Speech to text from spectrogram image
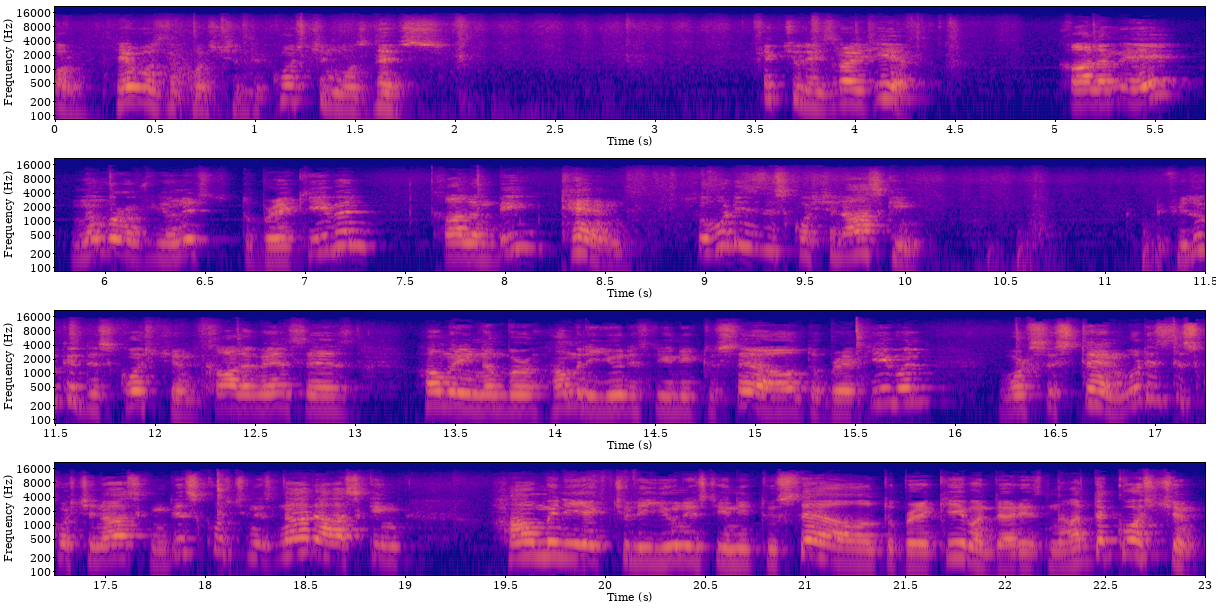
Alright, here was the question. The question was this. Actually, it's right here. Column A, number of units to break even. Column B, 10. So what is this question asking? If you look at this question, column A says how many number, how many units do you need to sell to break even versus 10. What is this question asking? This question is not asking how many actually units do you need to sell to break even. That is not the question.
